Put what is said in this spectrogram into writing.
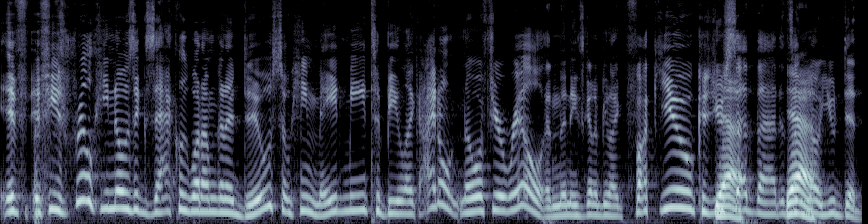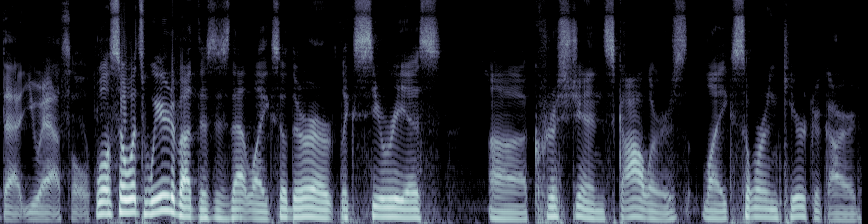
if if he's real, he knows exactly what I'm gonna do. So he made me to be like, I don't know if you're real, and then he's gonna be like, "Fuck you," because you Yeah. said that. It's Yeah. like, no, you did that, you asshole. Well, so what's weird about this is that like so there are like serious uh, Christian scholars like Soren Kierkegaard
